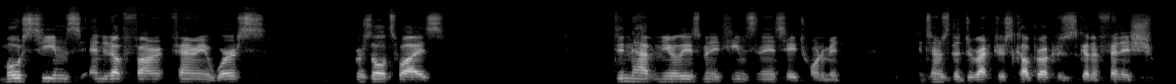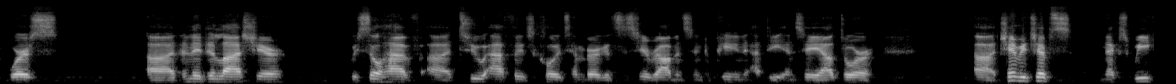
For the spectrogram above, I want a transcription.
Most teams ended up far, faring worse results wise. Didn't have nearly as many teams in the NCAA tournament. In terms of the Directors' Cup, Rutgers is going to finish worse uh, than they did last year. We still have uh, two athletes, Chloe Temberg and Cecilia Robinson, competing at the NCAA Outdoor uh, Championships next week,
